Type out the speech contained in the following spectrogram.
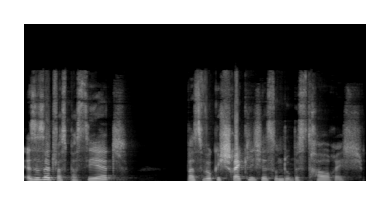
es ist etwas passiert, was wirklich schrecklich ist und du bist traurig.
